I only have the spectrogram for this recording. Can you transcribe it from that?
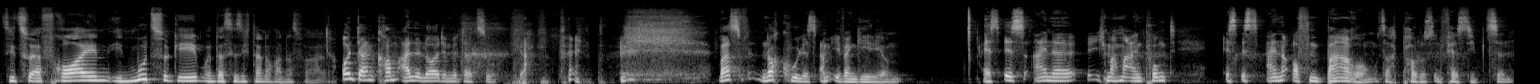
sie zu erfreuen, ihnen Mut zu geben und dass sie sich dann auch anders verhalten. Und dann kommen alle Leute mit dazu. Ja. Was noch cool ist am Evangelium. Es ist eine, ich mache mal einen Punkt, es ist eine Offenbarung, sagt Paulus in Vers 17.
